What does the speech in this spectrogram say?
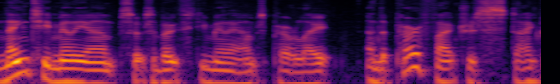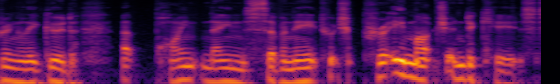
90 milliamps, so it's about 3 milliamps per light. And the power factor is staggeringly good at 0.978, which pretty much indicates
